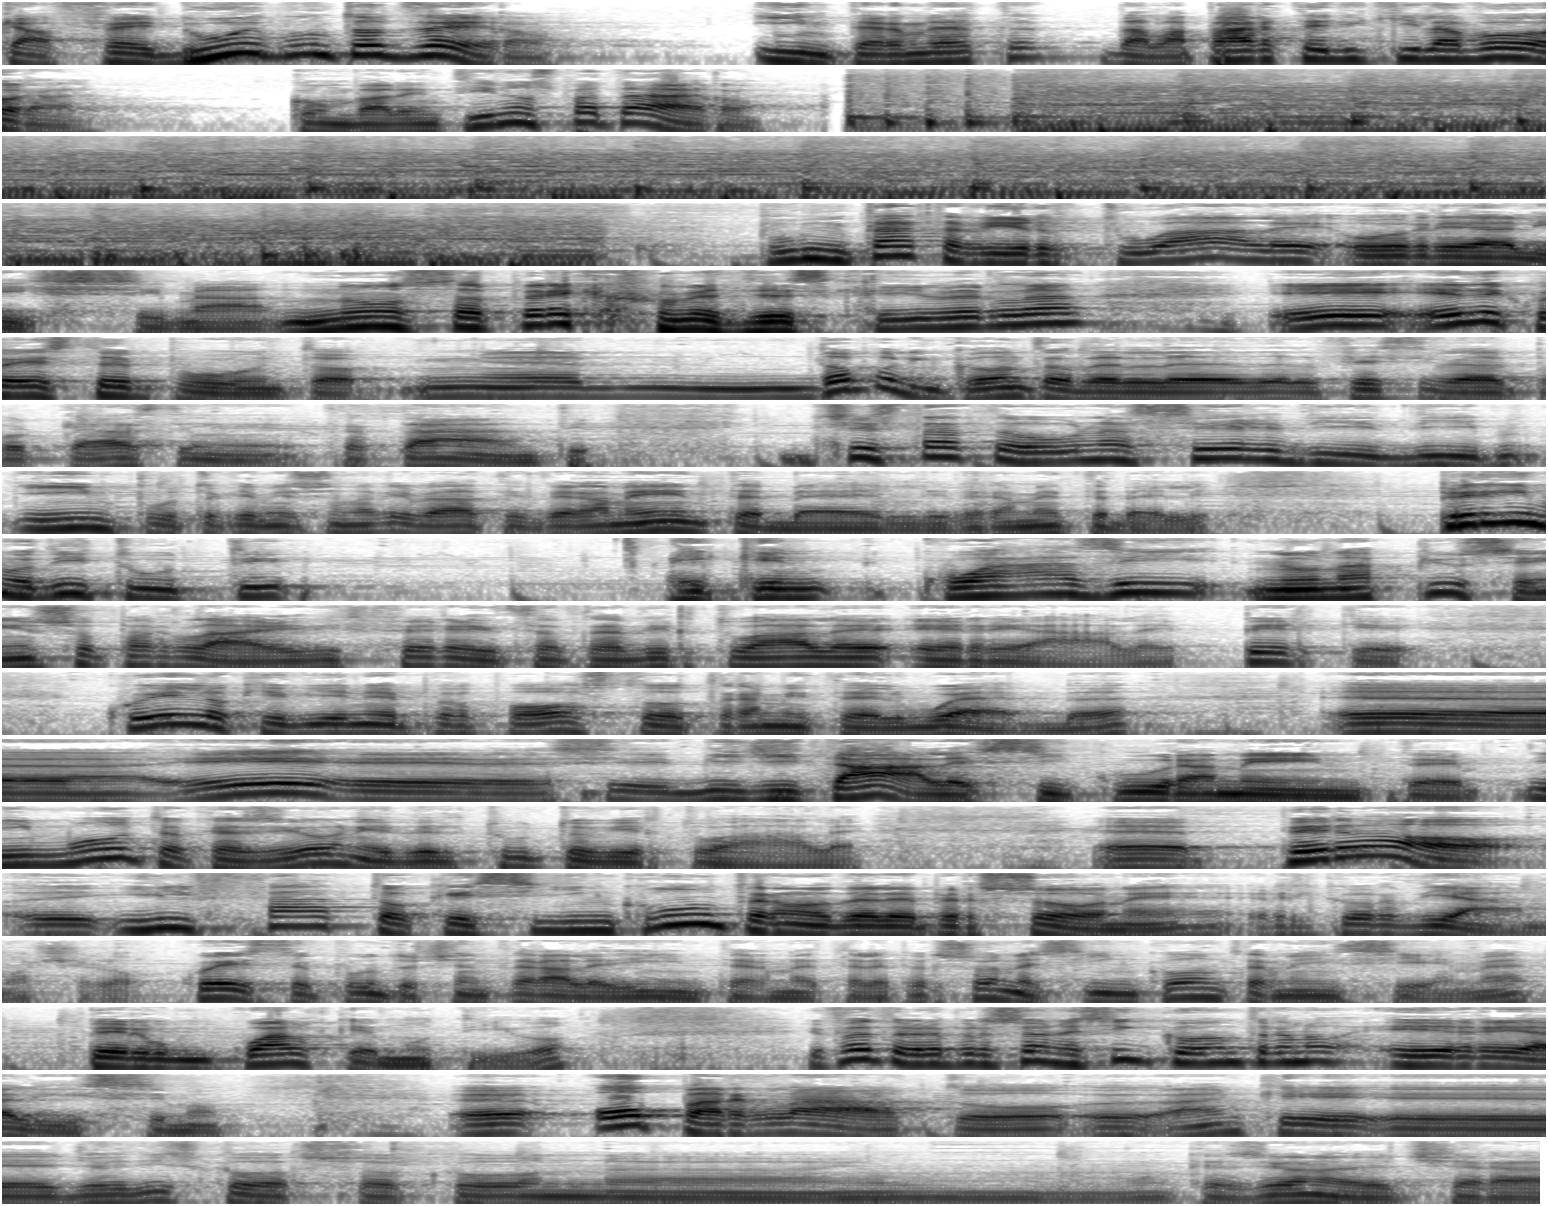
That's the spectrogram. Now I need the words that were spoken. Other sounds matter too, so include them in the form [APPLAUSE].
Caffè 2.0 Internet dalla parte di chi lavora con Valentino Spataro. Puntata virtuale o realissima? Non saprei [LAUGHS] come descriverla e, ed è questo il punto. Eh, dopo l'incontro del, del Festival del Podcasting tra tanti, c'è stata una serie di, di input che mi sono arrivati veramente belli, veramente belli. Primo di tutti è che quasi non ha più senso parlare di differenza tra virtuale e reale, perché quello che viene proposto tramite il web eh, è eh, sì, digitale sicuramente, in molte occasioni è del tutto virtuale. Eh, però eh, il fatto che si incontrano delle persone, ricordiamocelo, questo è il punto centrale di internet, le persone si incontrano insieme per un qualche motivo, il fatto che le persone si incontrano è realissimo. Eh, ho parlato eh, anche giovedì scorso con in un'occasione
